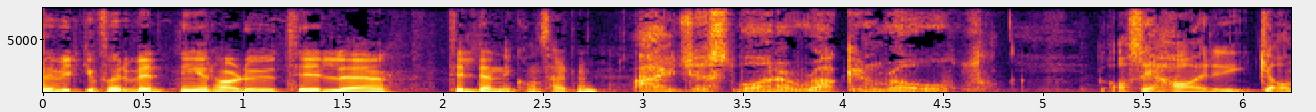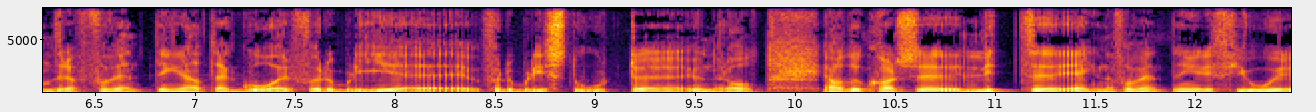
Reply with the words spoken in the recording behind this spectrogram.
Men hvilke forventninger har du til, eh, til denne konserten? I just wanna rock and roll. Altså, Jeg har ikke andre forventninger enn at jeg går for å bli, eh, for å bli stort uh, underholdt. Jeg hadde kanskje litt uh, egne forventninger i fjor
